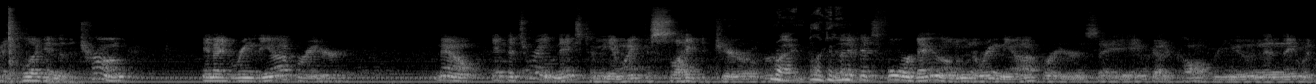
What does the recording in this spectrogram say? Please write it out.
I'd plug into the trunk and I'd ring the operator. Now, if it's right next to me, I might just slide the chair over. Right. Plug it But in. if it's four down, I'm going to ring the operator and say, hey, I've got a call for you, and then they would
